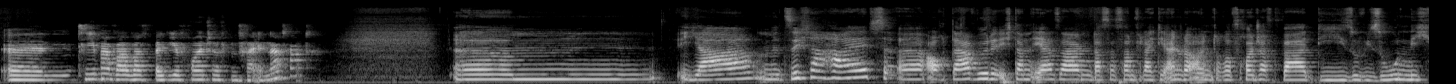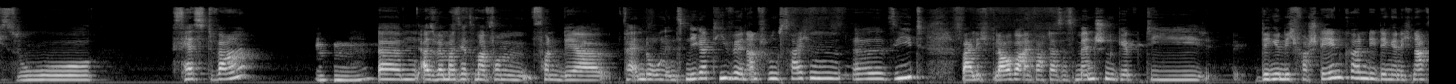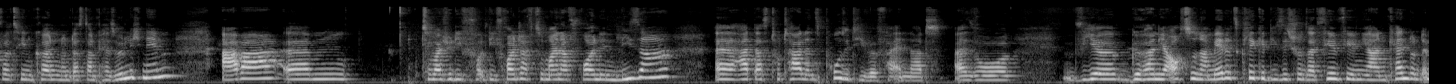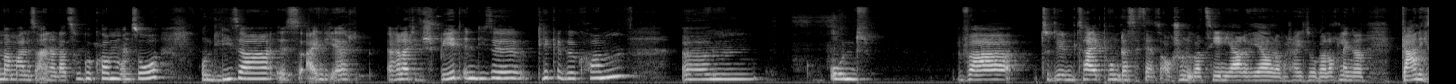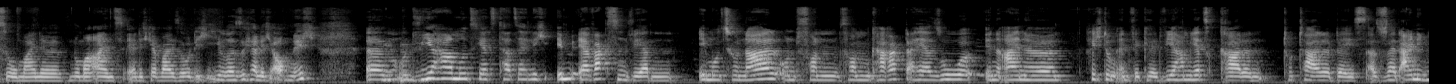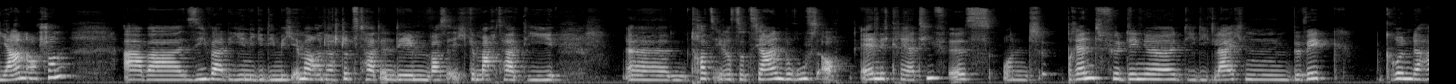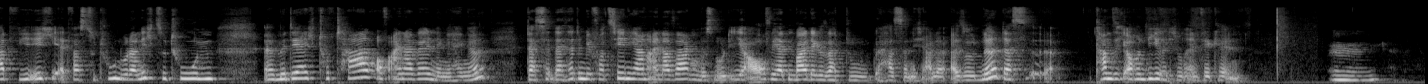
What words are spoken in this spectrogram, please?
äh, ein Thema war, was bei dir Freundschaften verändert hat? Ähm, ja, mit Sicherheit. Äh, auch da würde ich dann eher sagen, dass das dann vielleicht die eine oder andere Freundschaft war, die sowieso nicht so fest war. Mhm. Ähm, also wenn man es jetzt mal vom, von der Veränderung ins Negative in Anführungszeichen äh, sieht, weil ich glaube einfach, dass es Menschen gibt, die Dinge nicht verstehen können, die Dinge nicht nachvollziehen können und das dann persönlich nehmen. Aber ähm, zum Beispiel die, die Freundschaft zu meiner Freundin Lisa äh, hat das total ins Positive verändert. Also wir gehören ja auch zu einer Mädelsklicke, die sich schon seit vielen, vielen Jahren kennt und immer mal ist einer dazugekommen und so. Und Lisa ist eigentlich erst relativ spät in diese Clique gekommen ähm, und war zu dem Zeitpunkt, das ist jetzt auch schon über zehn Jahre her oder wahrscheinlich sogar noch länger, gar nicht so meine Nummer eins, ehrlicherweise. Und ich ihre sicherlich auch nicht. Ähm, mhm. Und wir haben uns jetzt tatsächlich im Erwachsenwerden emotional und von, vom Charakter her so in eine Richtung entwickelt. Wir haben jetzt gerade eine totale Base, also seit einigen Jahren auch schon. Aber sie war diejenige, die mich immer unterstützt hat in dem, was ich gemacht habe, die ähm, trotz ihres sozialen Berufs auch ähnlich kreativ ist und brennt für Dinge, die die gleichen Beweggründe hat wie ich, etwas zu tun oder nicht zu tun, äh, mit der ich total auf einer Wellenlänge hänge. Das, das hätte mir vor zehn Jahren einer sagen müssen und ihr auch. Wir hätten beide gesagt, du hast ja nicht alle. Also, ne, das äh, kann sich auch in die Richtung entwickeln. Mhm.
